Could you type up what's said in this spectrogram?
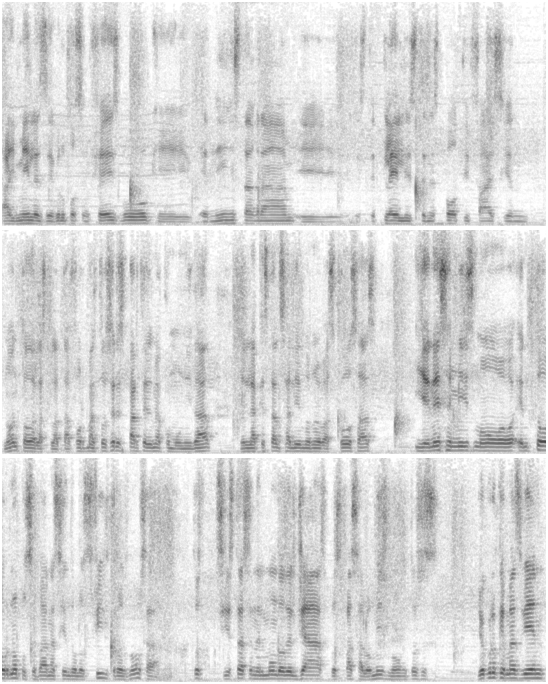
hay miles de grupos en Facebook y en Instagram y este, playlist en Spotify y en, ¿no? en todas las plataformas. Entonces eres parte de una comunidad en la que están saliendo nuevas cosas y en ese mismo entorno pues se van haciendo los filtros, ¿no? O sea, si estás en el mundo del jazz pues pasa lo mismo. Entonces yo creo que más bien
